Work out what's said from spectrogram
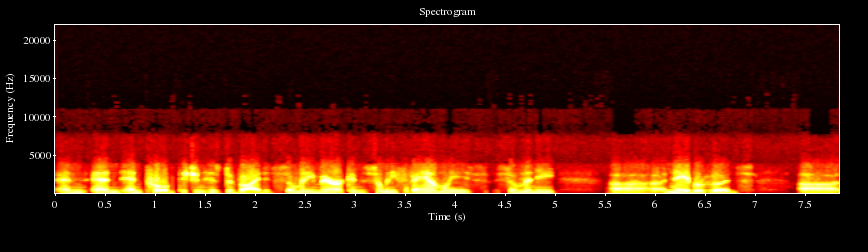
and and and prohibition has divided so many Americans, so many families, so many uh, neighborhoods uh,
